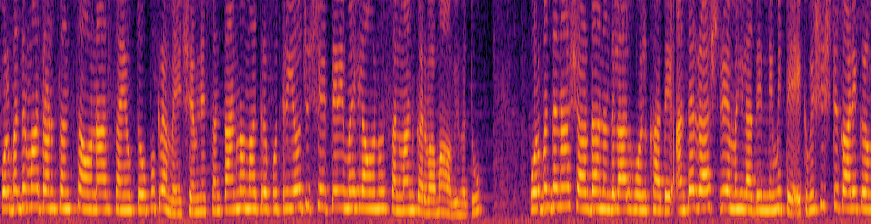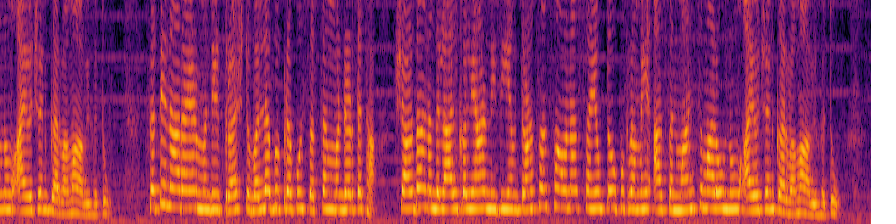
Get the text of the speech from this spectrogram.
પોરબંદરમાં ત્રણ સંસ્થાઓના સંયુક્ત ઉપક્રમે જેમને સંતાનમાં માત્ર પુત્રીઓ જ છે તેવી મહિલાઓનું સન્માન કરવામાં આવ્યું હતું. પોરબંદરના શારદા નંદલાલ હોલ ખાતે આંતરરાષ્ટ્રીય મહિલા દિન નિમિત્તે એક વિશિષ્ટ કાર્યક્રમનું આયોજન કરવામાં આવ્યું હતું. સત્યનારાયણ મંદિર ટ્રસ્ટ વલ્લભ પ્રભુ સત્સંગ મંડળ તથા શારદા નંદલાલ કલ્યાણ નિધિ એમ ત્રણ સંસ્થાઓના સંયુક્ત ઉપક્રમે આ સન્માન સમારોહનું આયોજન કરવામાં આવ્યું હતું.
